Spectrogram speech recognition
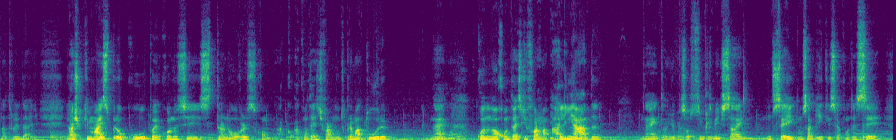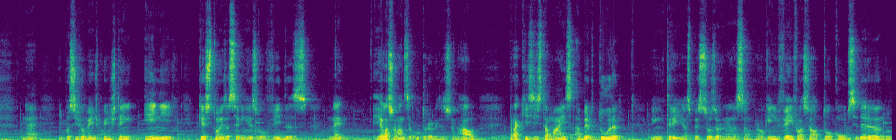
naturalidade. Eu acho que o que mais preocupa é quando esses turnovers acontecem de forma muito prematura, né? Uhum. Quando não acontece de forma alinhada, né? Então a pessoa simplesmente sai, não sei, não sabia que isso ia acontecer, né? E possivelmente porque a gente tem N questões a serem resolvidas, né? relacionados à cultura organizacional para que exista mais abertura entre as pessoas da organização. Para alguém vem e falar assim, ó, tô considerando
